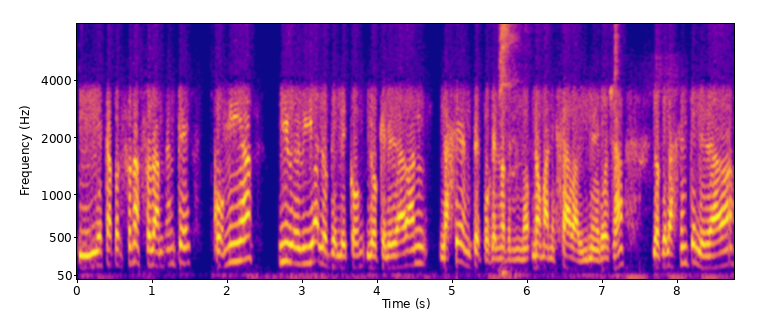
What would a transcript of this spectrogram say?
Y esta persona solamente comía y bebía lo que le lo que le daban la gente, porque él no, no- no manejaba dinero ya, lo que la gente le daba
